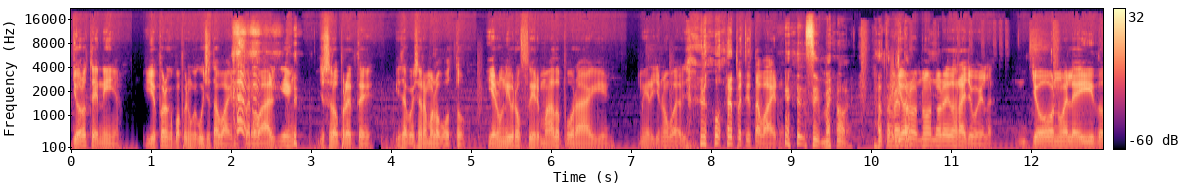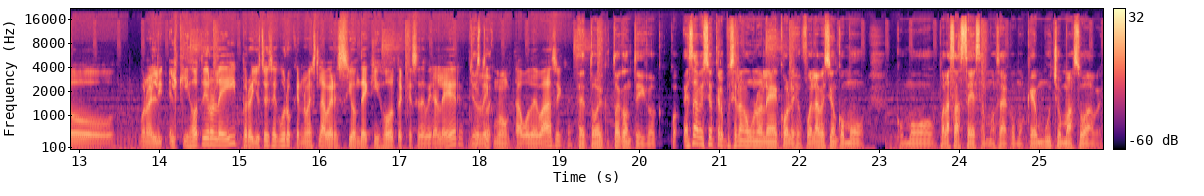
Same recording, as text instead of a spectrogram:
Yo lo tenía. Y yo espero que papi nunca escuche esta vaina. Pero a alguien, yo se lo presté. Y esa persona me lo votó. Y era un libro firmado por alguien. Mire, yo no voy, yo no voy a repetir esta vaina. sí, mejor. No te Yo no, no, no he leído Rayuela. Yo no he leído. Bueno, el, el Quijote yo lo leí, pero yo estoy seguro que no es la versión de Quijote que se debería leer. Yo, Yo leí como octavo de básica. Te estoy, estoy contigo. Esa versión que le pusieron a uno leer en el colegio fue la versión como, como Plaza Sésamo, o sea, como que es mucho más suave.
